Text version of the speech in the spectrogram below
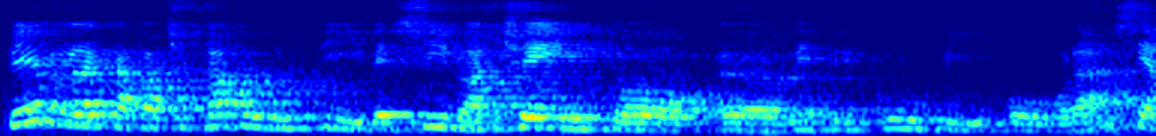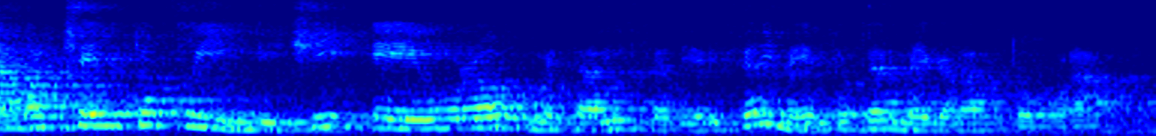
Per capacità produttive sino a 100 eh, metri cubi ora siamo a 115 euro come tariffa di riferimento per megawattora,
